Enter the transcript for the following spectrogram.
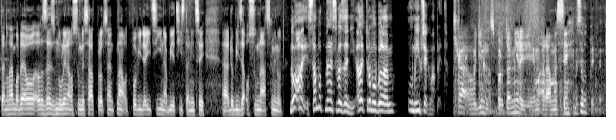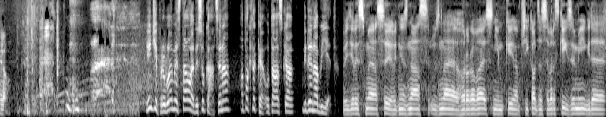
Tenhle model lze z 0 na 80% na odpovídající nabíjecí stanici eh, dobít za 18 minut. No a i samotné svezení elektromobilem umí překvapit. Teďka hodím sportovní režim a dáme si... My se odpěchne. Jo. Jenže problém je stále vysoká cena a pak také otázka, kde nabíjet. Viděli jsme asi hodně z nás různé hororové snímky, například ze severských zemí, kde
